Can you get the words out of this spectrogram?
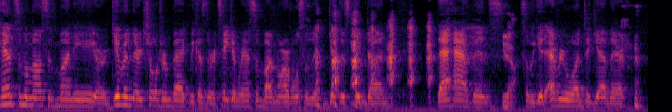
handsome amounts of money or given their children back because they were taken ransom by Marvel so they can get this thing done. That happens. Yeah. So we get everyone together.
